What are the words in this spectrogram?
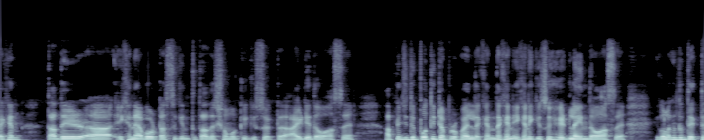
দেখেন, তাদের এখানে অ্যাবাউট আছে কিন্তু তাদের সম্পর্কে কিছু একটা আইডিয়া দেওয়া আছে। আপনি যদি প্রতিটা প্রোফাইল লেখেন দেখেন এখানে কিছু হেডলাইন দেওয়া আছে। এগুলো কিন্তু দেখতে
